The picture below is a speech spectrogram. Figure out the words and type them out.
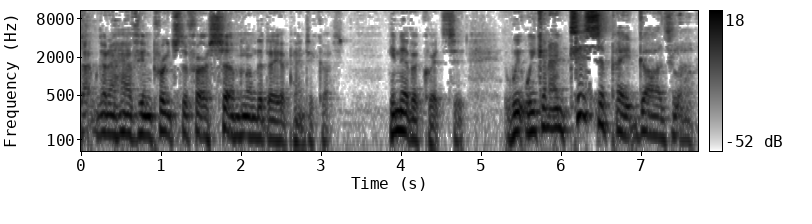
I'm going to have him preach the first sermon on the day of Pentecost. He never quits it we, we can anticipate God's love.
